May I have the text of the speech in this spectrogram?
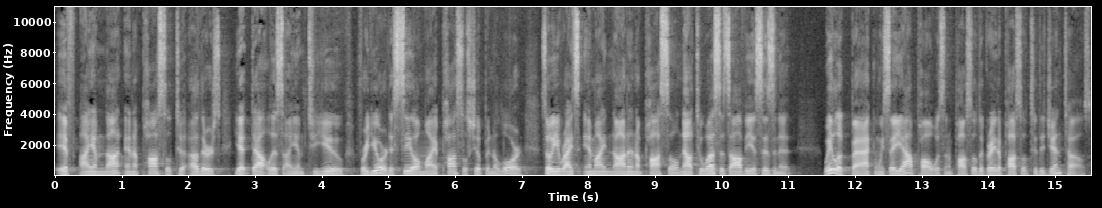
If I am not an apostle to others, yet doubtless I am to you, for you are to seal my apostleship in the Lord. So he writes, Am I not an apostle? Now, to us, it's obvious, isn't it? We look back and we say, yeah, Paul was an apostle, the great apostle to the Gentiles.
